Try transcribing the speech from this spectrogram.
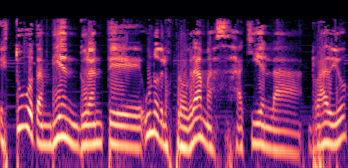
Estuvo también durante uno de los programas aquí en la radio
